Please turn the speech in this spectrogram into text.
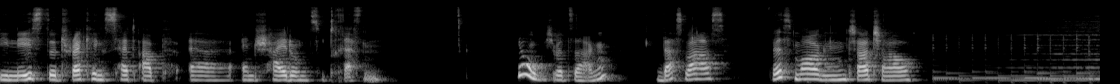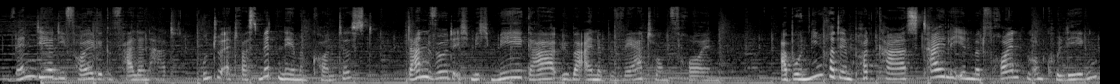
die nächste Tracking-Setup-Entscheidung äh, zu treffen. Jo, ich würde sagen, das war's. Bis morgen. Ciao, ciao. Wenn dir die Folge gefallen hat und du etwas mitnehmen konntest, dann würde ich mich mega über eine Bewertung freuen. Abonniere den Podcast, teile ihn mit Freunden und Kollegen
